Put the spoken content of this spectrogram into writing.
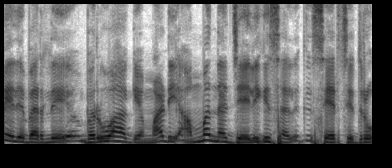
ಮೇಲೆ ಬರಲಿ, ಬರುವ ಹಾಗೆ ಮಾಡಿ ಅಮ್ಮನ ಜೈಲಿಗೆ ಸೇರಿಸಿದ್ರು.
